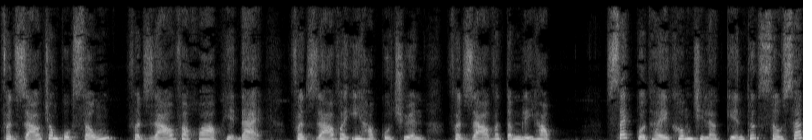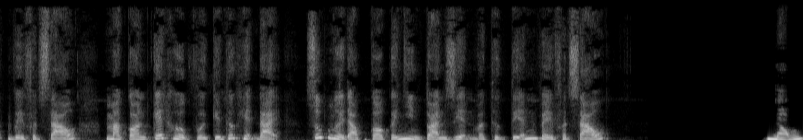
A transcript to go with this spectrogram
Phật giáo trong cuộc sống, Phật giáo và khoa học hiện đại, Phật giáo và y học cổ truyền, Phật giáo và tâm lý học. Sách của thầy không chỉ là kiến thức sâu sắc về Phật giáo mà còn kết hợp với kiến thức hiện đại, giúp người đọc có cái nhìn toàn diện và thực tiễn về Phật giáo. Nóng,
